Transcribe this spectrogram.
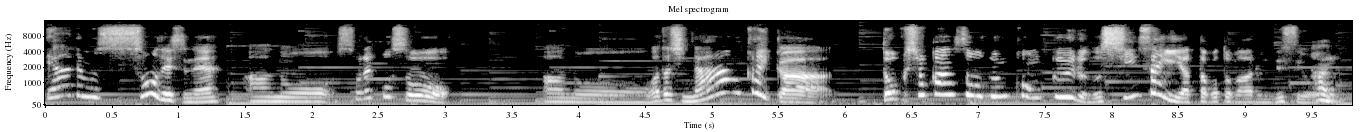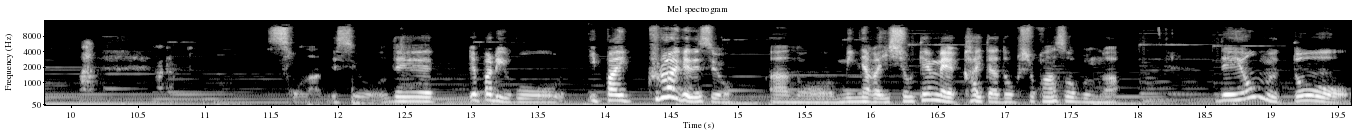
いや、でもそうですね。あの、それこそ、あの、私何回か読書感想文コンクールの審査員やったことがあるんですよ。はい。そうなんですよ。で、やっぱりこう、いっぱい来るわけですよ。あの、みんなが一生懸命書いた読書感想文が。で、読むと、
